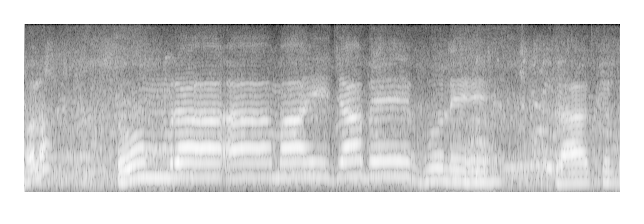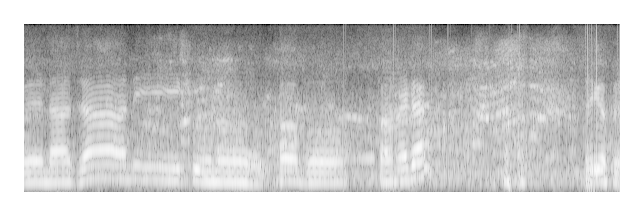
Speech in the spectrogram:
বলো, তোমরা আমায় যাবে ভুলে রাখবে না জানি কোনো খবর। ঠিক আছে।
